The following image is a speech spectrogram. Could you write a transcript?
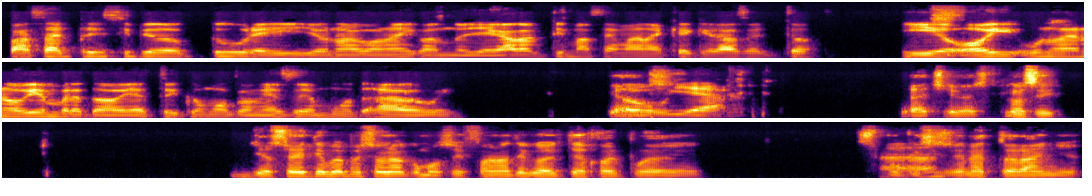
pasa el principio de octubre y yo no hago nada y cuando llega la última semana es que quiero hacer todo. Y hoy, 1 de noviembre, todavía estoy como con ese mood Halloween. Oh, yeah. No, sí. Yo soy el tipo de persona, como soy fanático del terror, pues, porque si son estos años.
